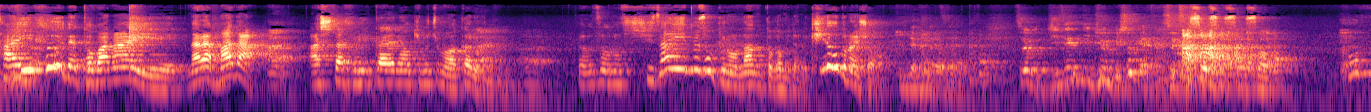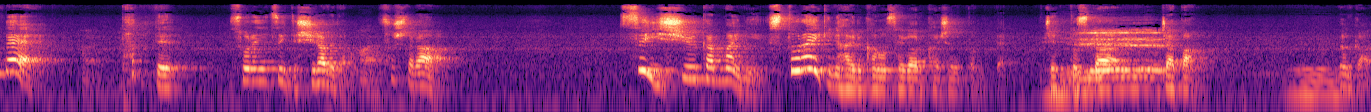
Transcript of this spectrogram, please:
台風で飛ばないならまだは明日振り替えの気持ちも分かるよ、はい。でもその資材不足のなんとかみたいなの聞いたことないでしょ？聞いてくださいそれも事前に準備しとけやったんですよ。そうそうそうそう。ほんでパッてそれについて調べたの、はい。そしたらつい1週間前にストライキに入る可能性がある会社だったんだって。ジェットスタへー。ージャパン。なんか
